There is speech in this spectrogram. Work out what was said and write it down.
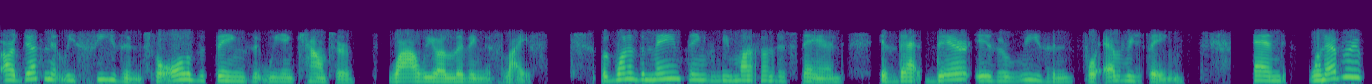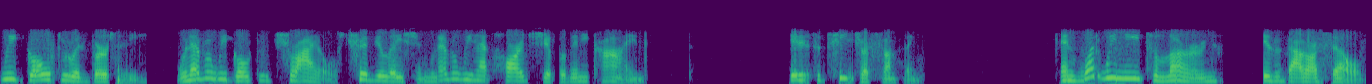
are definitely seasons for all of the things that we encounter while we are living this life. But one of the main things we must understand is that there is a reason for everything. And whenever we go through adversity, whenever we go through trials, tribulation, whenever we have hardship of any kind, it is to teach us something. And what we need to learn is about ourselves.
